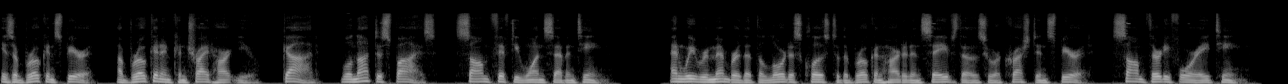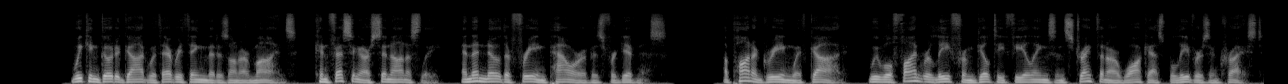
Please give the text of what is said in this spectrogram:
is a broken spirit, a broken and contrite heart you, God, will not despise. Psalm 51:17. And we remember that the Lord is close to the brokenhearted and saves those who are crushed in spirit. Psalm 34:18. We can go to God with everything that is on our minds, confessing our sin honestly, and then know the freeing power of his forgiveness. Upon agreeing with God, we will find relief from guilty feelings and strengthen our walk as believers in Christ.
